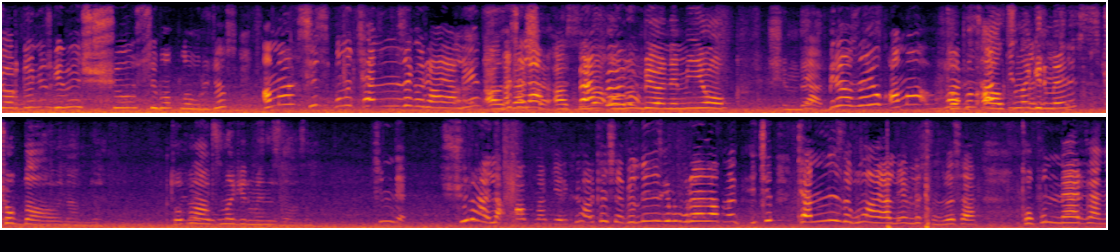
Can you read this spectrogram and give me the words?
gördüğünüz gibi şu sibopla vuracağız. Ama siz bunu kendinize göre ayarlayın. Arkadaşlar ben aslında böyle- onun bir önemi yok. Şimdi ya biraz da yok ama var. topun altına girmeniz çok daha önemli. Topun altına girmeniz lazım. Şimdi şurayla atmak gerekiyor. Arkadaşlar bildiğiniz gibi buraya atmak için kendiniz de bunu ayarlayabilirsiniz. Mesela topun nereden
